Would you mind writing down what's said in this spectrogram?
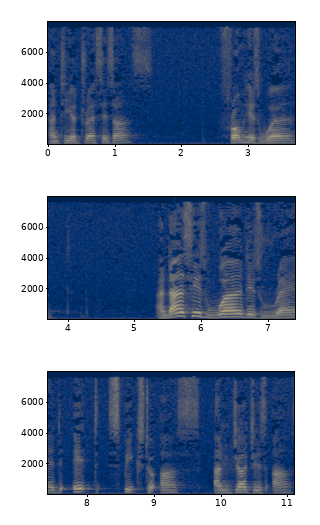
and He addresses us from His Word. And as His Word is read, it speaks to us and judges us.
